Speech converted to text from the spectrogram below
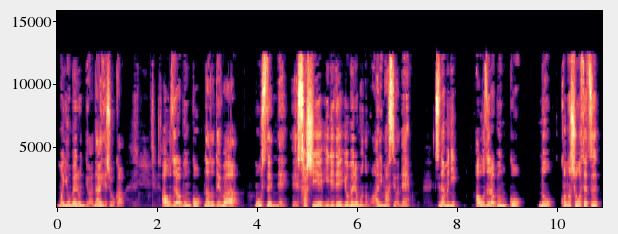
まあ、読めるんではないでしょうか。青空文庫などでは、もうすでにね、えー挿絵入りで読めるものもありますよね。ちなみに、青空文庫のこの小説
